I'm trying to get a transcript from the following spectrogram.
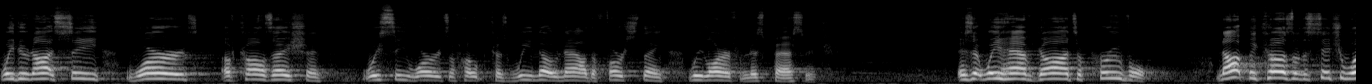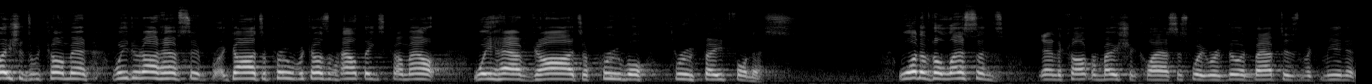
we do not see words of causation, we see words of hope because we know now the first thing we learn from this passage is that we have God's approval not because of the situations we come in. We do not have God's approval because of how things come out. We have God's approval through faithfulness. One of the lessons in the confirmation class this week, we were doing baptism and communion.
